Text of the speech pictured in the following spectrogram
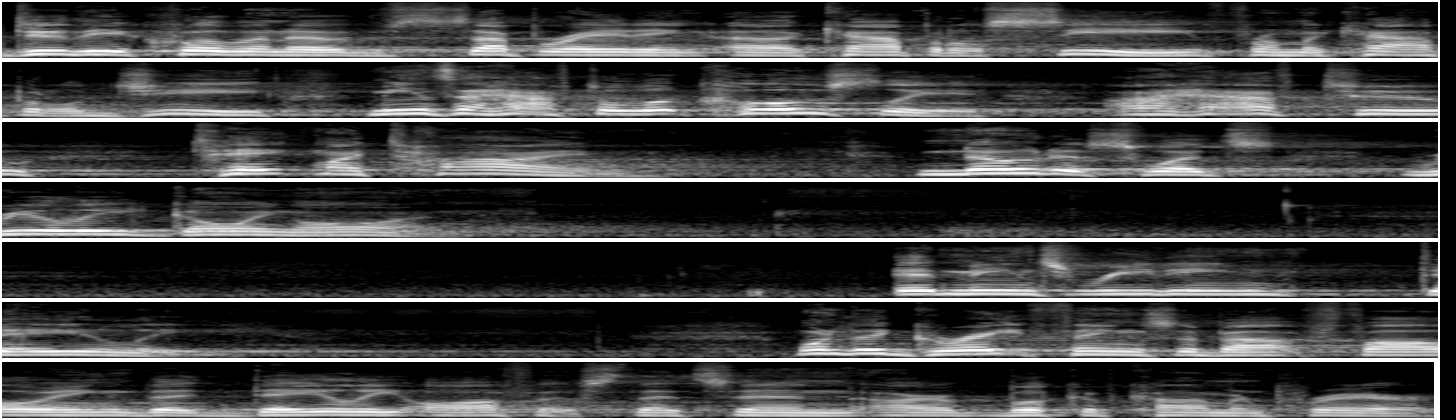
do the equivalent of separating a capital C from a capital G, means I have to look closely. I have to take my time, notice what's really going on. It means reading daily. One of the great things about following the daily office that's in our Book of Common Prayer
